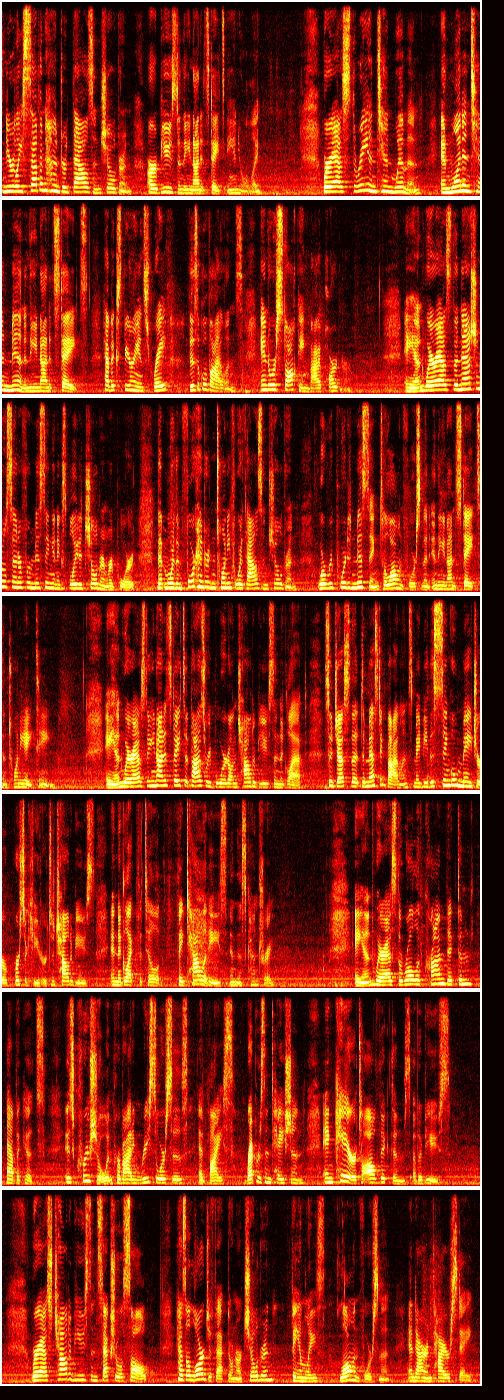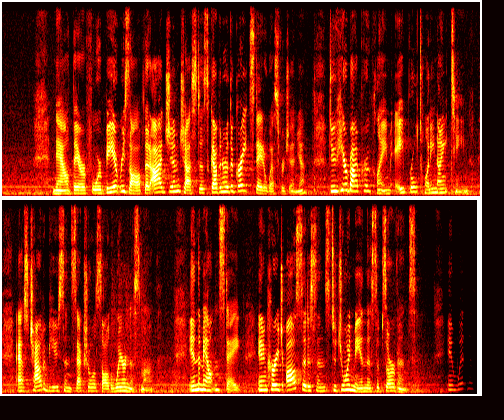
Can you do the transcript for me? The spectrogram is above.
nearly 700,000 children are abused in the United States annually. Whereas 3 in 10 women and 1 in 10 men in the United States have experienced rape, physical violence, and or stalking by a partner. And whereas the National Center for Missing and Exploited Children report that more than 424,000 children were reported missing to law enforcement in the United States in 2018. And whereas the United States Advisory Board on Child Abuse and Neglect suggests that domestic violence may be the single major persecutor to child abuse and neglect fatalities in this country. And whereas the role of crime victim advocates is crucial in providing resources, advice, representation, and care to all victims of abuse. Whereas child abuse and sexual assault has a large effect on our children, families, law enforcement, and our entire state. Now, therefore, be it resolved that I, Jim Justice, Governor of the great state of West Virginia, do hereby proclaim April 2019 as Child Abuse and Sexual Assault Awareness Month in the Mountain State and encourage all citizens to join me in this observance.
